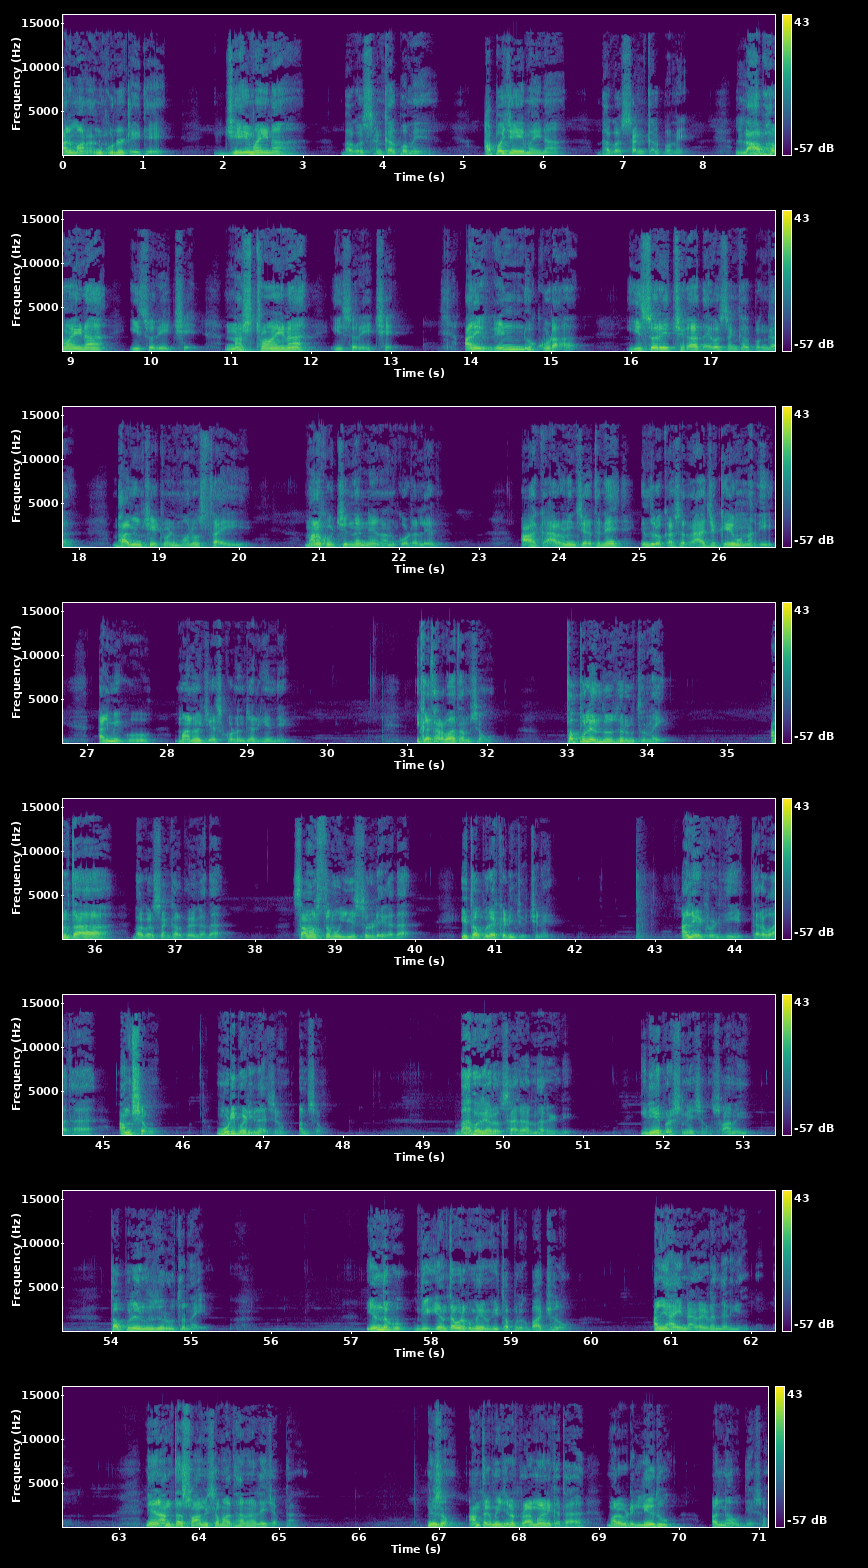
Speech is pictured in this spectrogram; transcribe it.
అని మనం అనుకున్నట్టయితే జయమైన భగవత్ సంకల్పమే. అపజయమైన భగవత్ సంకల్పమే లాభమైన ఈశ్వరేచ్ఛే. నష్టమైన ఈశ్వరేచ్ఛే. అని రెండు కూడా ఈశ్వరేచ్ఛగా దైవ సంకల్పంగా భావించేటువంటి మనోస్థాయి మనకు వచ్చిందని నేను అనుకోవడం లేదు. ఆ కారణం చేతనే ఇందులో కాస్త రాజకీయం ఉన్నది అని మీకు మనవి చేసుకోవడం జరిగింది. ఇక తర్వాత అంశం. తప్పులు ఎందుకు జరుగుతున్నాయి? అంతా భగవత్ సంకల్పమే కదా. సమస్తము ఈశ్వరుడే కదా. ఈ తప్పులు ఎక్కడి నుంచి వచ్చినాయి? అనేటువంటిది తర్వాత అంశం ముడిపడిన అంశం. బాబాగారు ఒకసారి అన్నారండి ఇదే ప్రశ్నేశం స్వామి తప్పులు ఎందుకు జరుగుతున్నాయి? ఎందుకు? ఎంతవరకు మేము ఈ తప్పులకు బాధ్యులం? అని ఆయన అడగడం జరిగింది. నేను అంత స్వామి సమాధానాలే చెప్తాను. నిజం. అంతకు మించిన ప్రామాణికత మరొకటి లేదు అని నా ఉద్దేశం.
